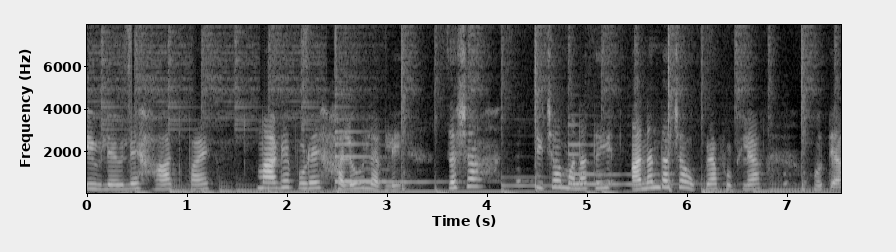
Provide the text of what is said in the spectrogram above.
इवलेवले हात पाय मागे पुढे हलवू लागली. जशा तिच्या मनातही आनंदाच्या उकळ्या फुटल्या होत्या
